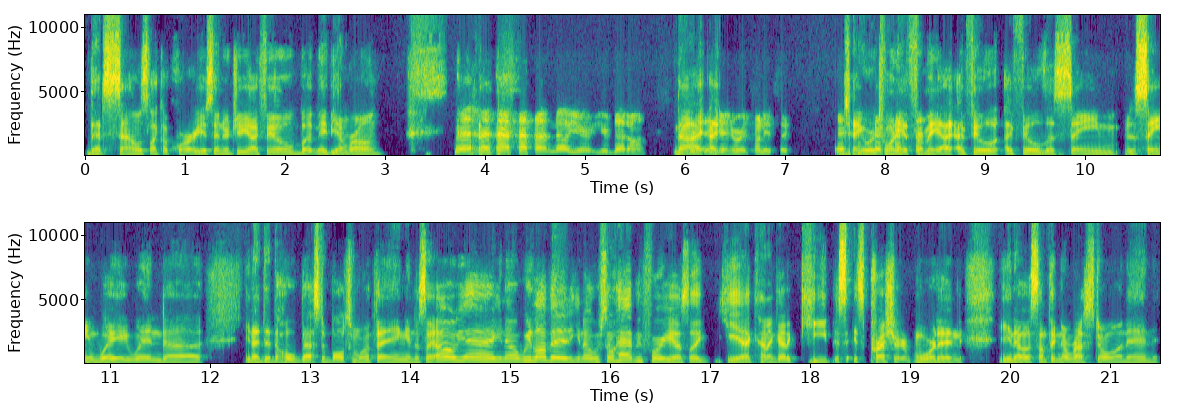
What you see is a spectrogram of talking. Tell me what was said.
that sounds like Aquarius energy. I feel, but maybe I'm wrong. no, you're you're dead on. No, I, January 26th. January 20th for me. I, I, feel I feel the same the same way when uh you know I did the whole best of Baltimore thing and it's like, oh yeah, you know, we love it, you know, we're so happy for you. I was like, yeah, I kind of gotta keep it's it's pressure more than, you know, something to rest on. And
